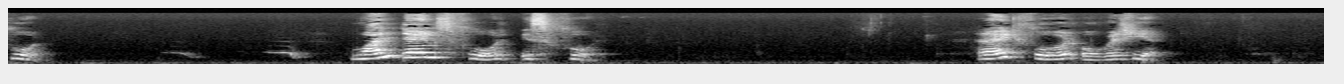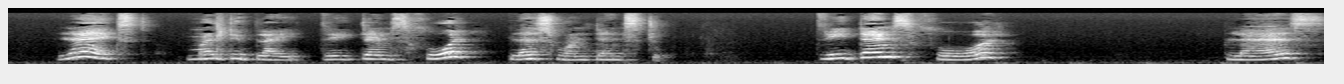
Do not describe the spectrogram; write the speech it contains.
4. 1 times 4 is 4. Write 4 over here. Next, multiply 3 times 4 plus 1 times 2. 3 times 4 plus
